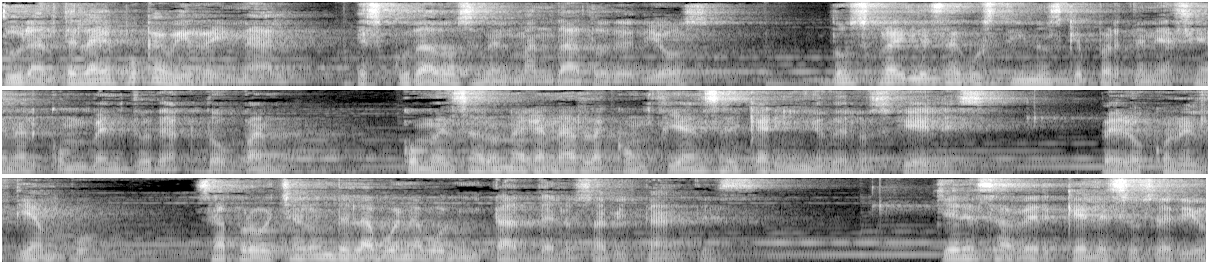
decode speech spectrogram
Durante la época virreinal, escudados en el mandato de Dios, dos frailes agustinos que pertenecían al convento de Actopan comenzaron a ganar la confianza y cariño de los fieles, pero con el tiempo se aprovecharon de la buena voluntad de los habitantes. ¿Quieres saber qué les sucedió?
